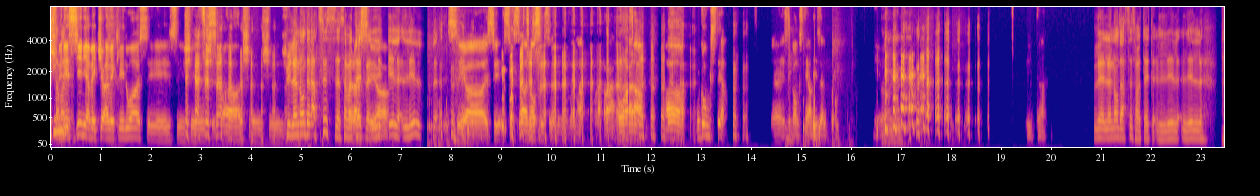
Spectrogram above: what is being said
fais va- des signes avec, avec les doigts, c'est c'est chez, C'est je sais ça. pas, chez- chez- Puis le nom d'artiste, ça, ça va Voilà, être c'est, euh, Lille. Lille. C'est euh, c'est c'est ça, C'est non, ça. c'est c'est- voilà, voilà, voilà. Ah, un gangster. Ouais, c'est gangster des Alpes. Ouais, putain. Le, le nom d'artiste, ça va être Lille. Lille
